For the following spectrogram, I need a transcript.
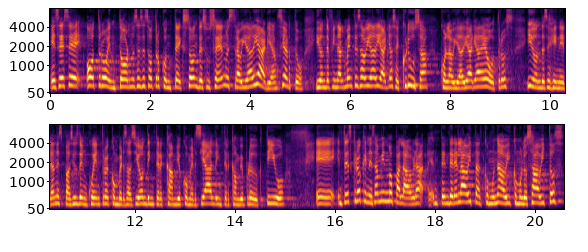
es ese otro entorno, es ese otro contexto donde sucede nuestra vida diaria, ¿cierto? Y donde finalmente esa vida diaria se cruza con la vida diaria de otros y donde se generan espacios de encuentro, de conversación, de intercambio comercial, de intercambio productivo. Eh, entonces creo que en esa misma palabra, entender el hábitat como, un hábito, como los hábitos,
